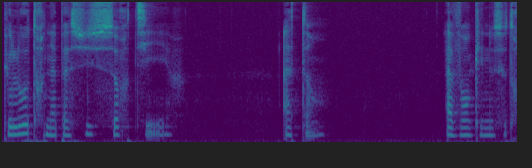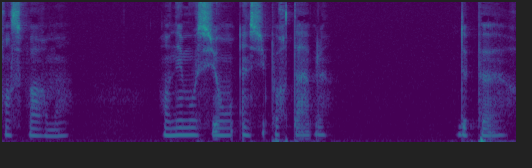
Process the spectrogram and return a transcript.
que l'autre n'a pas su sortir à temps avant qu'elle ne se transforme en émotion insupportable de peur,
